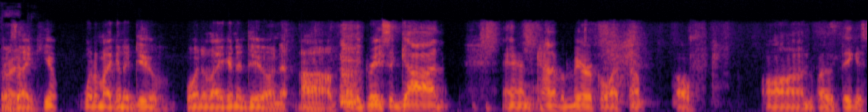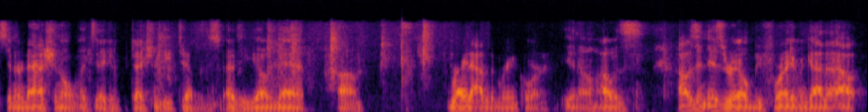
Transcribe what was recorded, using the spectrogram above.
I was like, you know, what am I going to do? What am I going to do? And uh, by the grace of God and kind of a miracle, I found myself on one of the biggest international executive protection details as a young man. Um, right out of the Marine Corps. You know, I was I was in Israel before I even got out.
